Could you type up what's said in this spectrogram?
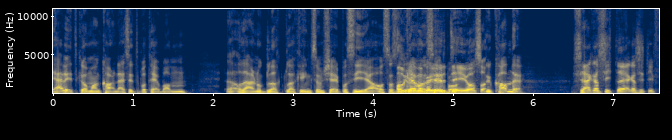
Jeg vet ikke om han karen der sitter på T-banen, eh, og det er noe gluck-glucking som skjer på sida. Ok, man kan gjøre det også. Du kan det. Så jeg kan sitte, jeg kan sitte i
